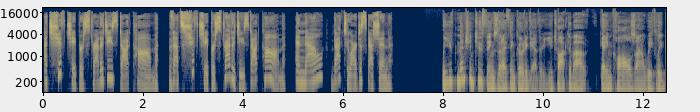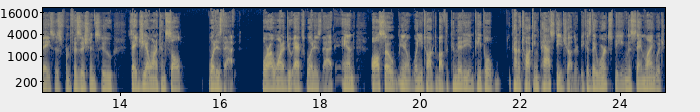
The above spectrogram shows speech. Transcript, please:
at shiftshaperstrategies.com. That's shiftshaperstrategies.com. And now back to our discussion. Well, you've mentioned two things that I think go together. You talked about getting calls on a weekly basis from physicians who say, gee, I want to consult. What is that? Or I want to do X. What is that? And also, you know, when you talked about the committee and people kind of talking past each other because they weren't speaking the same language.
